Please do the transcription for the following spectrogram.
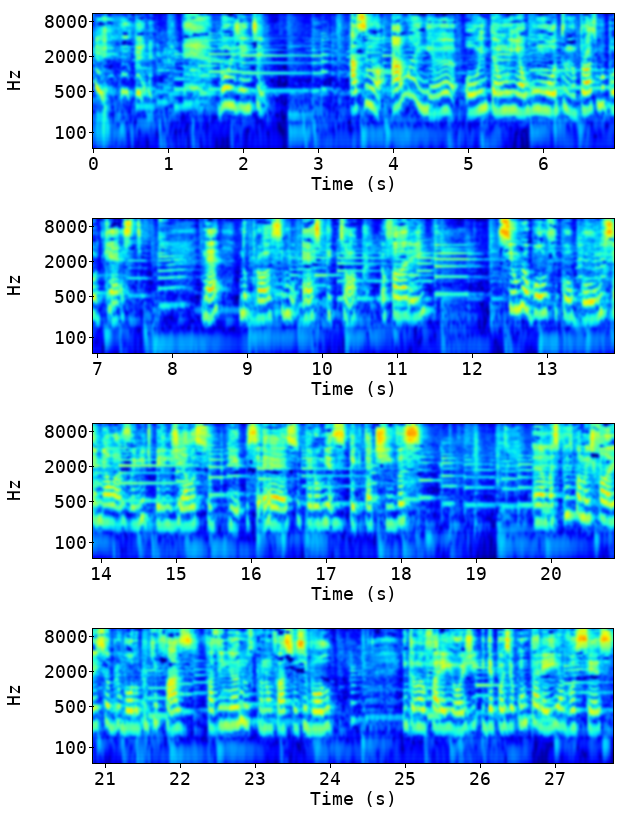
Bom, gente, assim, ó, amanhã ou então em algum outro no próximo podcast, né? No próximo SP Talk, eu falarei se o meu bolo ficou bom, se a minha lasanha de berinjela é, superou minhas expectativas. É, mas principalmente falarei sobre o bolo porque faz, fazem anos que eu não faço esse bolo. Então eu farei hoje e depois eu contarei a vocês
